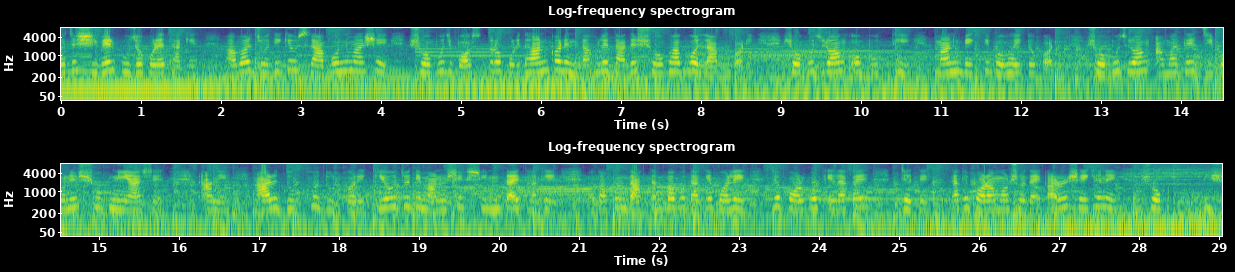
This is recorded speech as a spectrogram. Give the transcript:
হচ্ছে শিবের পুজো করে থাকেন। আবার যদি কেউ শ্রাবণ মাসে সবুজ বস্ত্র পরিধান করেন, তাহলে তাদের সৌভাগ্য লাভ করে। সবুজ রং ও বুদ্ধি মান ব্যক্তি প্রভাবিত করে। সবুজ রং আমাদের জীবনে সুখ নিয়ে আসে, আনে আর দুঃখ দূর করে। কেউ যদি মানসিক চিন্তায় থাকে, তখন ডাক্তারবাবু তাকে বলে যে, পর্বত এলাকায় যেতে। তাকে পরামর্শ দেয়। কারণ সেইখানে সবুজ দৃশ্য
